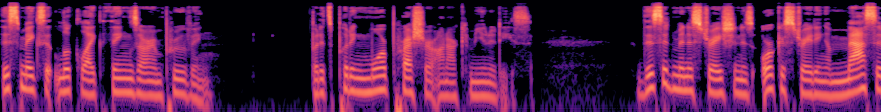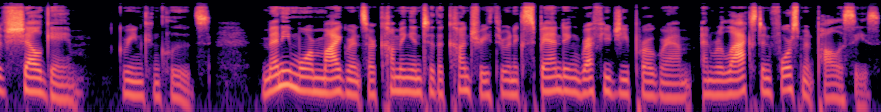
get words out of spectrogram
This makes it look like things are improving, but it's putting more pressure on our communities. This administration is orchestrating a massive shell game, Green concludes. Many more migrants are coming into the country through an expanding refugee program and relaxed enforcement policies,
